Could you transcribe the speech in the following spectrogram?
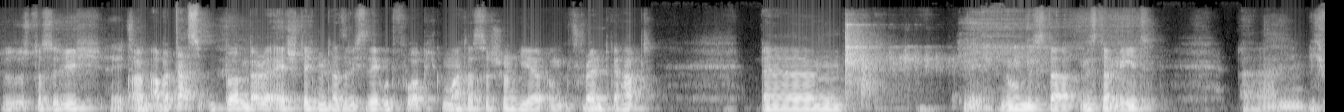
das ist tatsächlich. Ähm, aber das Bourbon Barrel Age stelle ich mir tatsächlich sehr gut vor. Hab Ich guck mal, hast du schon hier irgendeinen Friend gehabt? Ähm, nee, nur Mr. Mr. Med. Ähm, Ich,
